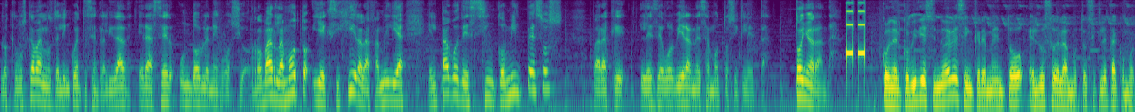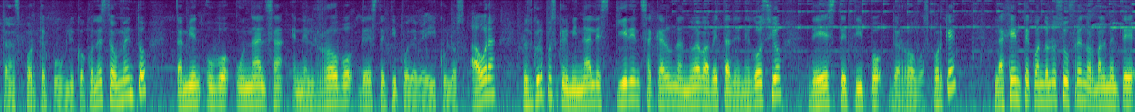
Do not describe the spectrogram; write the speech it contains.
Lo que buscaban los delincuentes en realidad era hacer un doble negocio, robar la moto y exigir a la familia el pago de 5 mil pesos para que les devolvieran esa motocicleta. Toño Aranda. Con el COVID-19 se incrementó el uso de la motocicleta como transporte público. Con este aumento también hubo un alza en el robo de este tipo de vehículos. Ahora los grupos criminales quieren sacar una nueva beta de negocio de este tipo de robos. ¿Por qué? La gente cuando lo sufre normalmente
